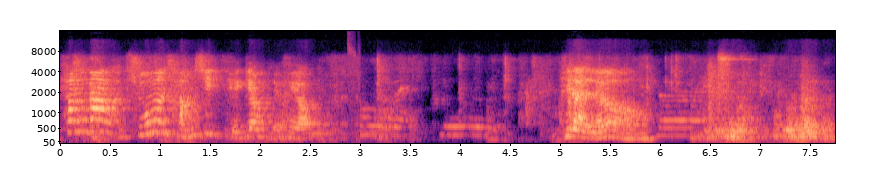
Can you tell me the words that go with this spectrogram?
현강 줌은 잠시 대기하고 계세요. 기다려. 네.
